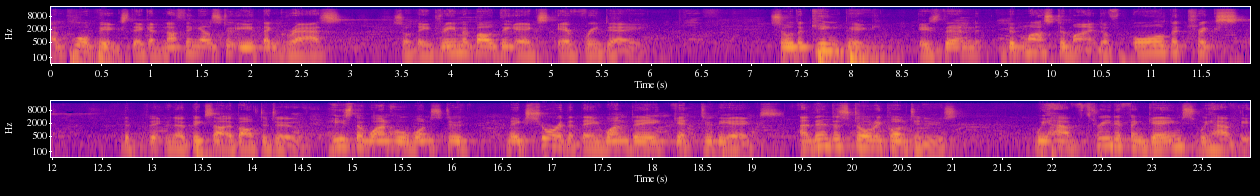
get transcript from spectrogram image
And poor pigs they get nothing else to eat than grass so they dream about the eggs every day. So the king pig is then the mastermind of all the tricks the you know, pigs are about to do. He's the one who wants to make sure that they one day get to the eggs. And then the story continues. We have three different games. We have the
